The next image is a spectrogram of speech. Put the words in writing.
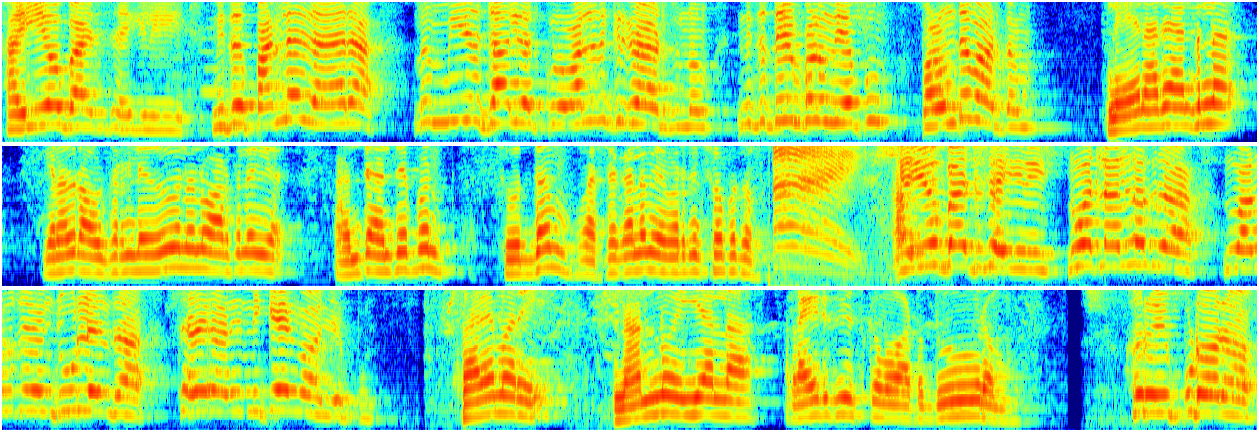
అయ్యో బాటి సైకిల్. నీతో పనిలేదు కదరా. మేము మీద జాలి కట్టుకున్నాం వాళ్ళని క్రికెట్ ఆడుతున్నాం. నీతో ఏం పని ఉంది చెప్పు. పని ఉంటే వాడతాం. నేను అదే అంటున్నా. ఏనాದರೂ అవసరం లేదు నన్ను వాడతలేదు. అంతే అంతే పని. చూద్దాం వర్షాకాలం ఎవరిని చూపుతాం అయ్యో బాటి సైకిల్. నువ్వు అట్లా అడగకురా నువ్వు అడిగితే నేను చూడలేనురా. సరే కానీ నీకేం కావాలి చెప్పు. సరే మరి. నన్ను ఇయ్యాల. రైడ్ తీసుకోవా అటు దూరం. అరే ఇప్పుడు రా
